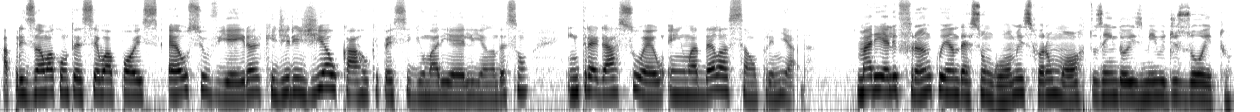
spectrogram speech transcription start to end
A prisão aconteceu após Elcio Vieira, que dirigia o carro que perseguiu Marielle e Anderson, entregar Suel em uma delação premiada. Marielle Franco e Anderson Gomes foram mortos em 2018.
